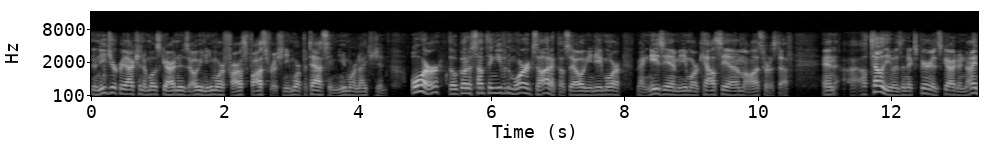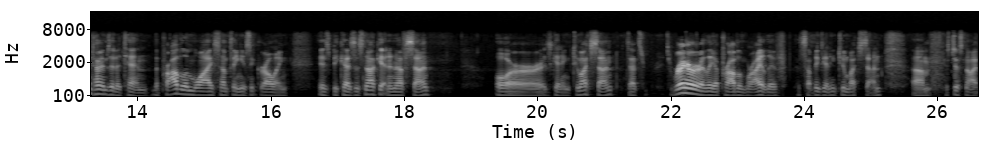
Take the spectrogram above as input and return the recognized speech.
the knee-jerk reaction of most gardeners, is, oh, you need more phosphorus, you need more potassium, you need more nitrogen. Or they'll go to something even more exotic. They'll say, oh, you need more magnesium, you need more calcium, all that sort of stuff. And I'll tell you, as an experienced gardener, nine times out of 10, the problem why something isn't growing is because it's not getting enough sun or it's getting too much sun. That's it's rarely a problem where I live that something's getting too much sun. Um, it's just not,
